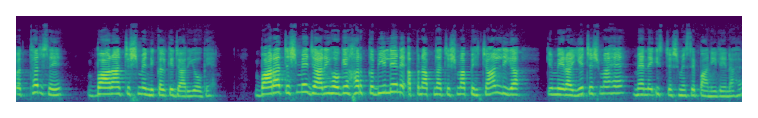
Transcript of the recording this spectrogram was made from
پتھر سے بارہ چشمے نکل کے جاری ہو گئے۔ بارہ چشمے جاری ہو گئے، ہر قبیلے نے اپنا اپنا چشمہ پہچان لیا کہ میرا یہ چشمہ ہے، میں نے اس چشمے سے پانی لینا ہے۔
